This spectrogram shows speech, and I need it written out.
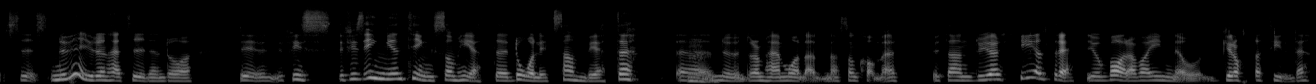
Precis. Nu är ju den här tiden då det, det, finns, det finns ingenting som heter dåligt samvete eh, Mm. nu de här månaderna som kommer. Utan du gör helt rätt i att bara vara inne och grotta till det.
